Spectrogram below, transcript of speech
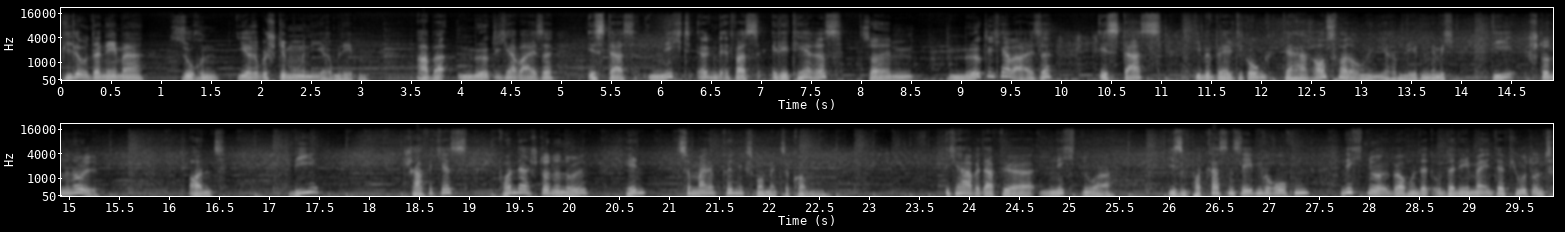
Viele Unternehmer suchen ihre Bestimmung in ihrem Leben. Aber möglicherweise ist das nicht irgendetwas Elitäres, sondern möglicherweise ist das die Bewältigung der Herausforderungen in ihrem Leben, nämlich die Stunde Null. Und wie schaffe ich es, von der Stunde Null hin zu meinem Phoenix-Moment zu kommen? Ich habe dafür nicht nur diesen Podcast ins Leben gerufen, nicht nur über 100 Unternehmer interviewt und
